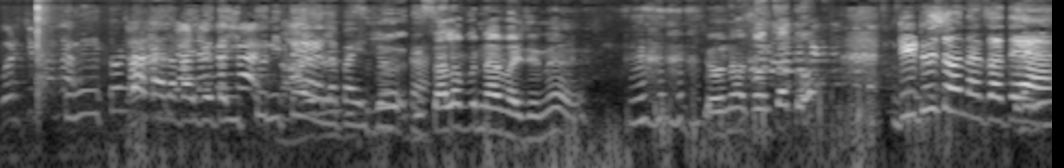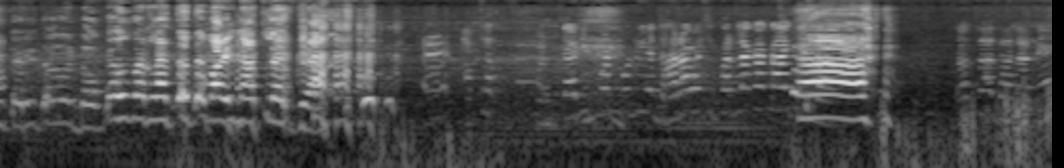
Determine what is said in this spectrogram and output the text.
वरची पाला तुम्ही इथून झाडाची टाकायला पाहिजे होता? इथून इथे यायला पाहिजे होता. दिसायला पण नाही पाहिजे ना. शोना कोणता तो? डिडू सोनाचा त्या. तरी- तो डोक्यावर पडला तर तो बाई नाचल्या असत्या असं पण तरी पण बोलू या धारावाची पडला का काय? केलं? हा. तसा झाला नाही.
